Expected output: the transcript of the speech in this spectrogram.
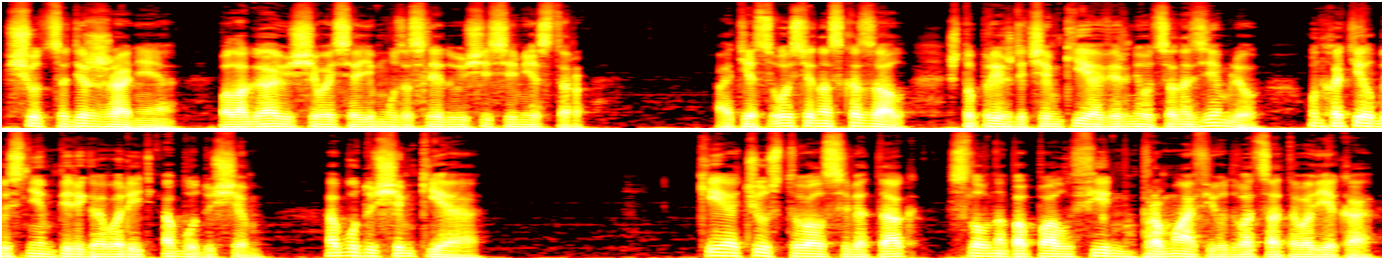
в счет содержания, полагающегося ему за следующий семестр. Отец Остина сказал, что прежде чем Киа вернется на Землю, он хотел бы с ним переговорить о будущем. О будущем Киа. Киа чувствовал себя так, словно попал в фильм про мафию 20 века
